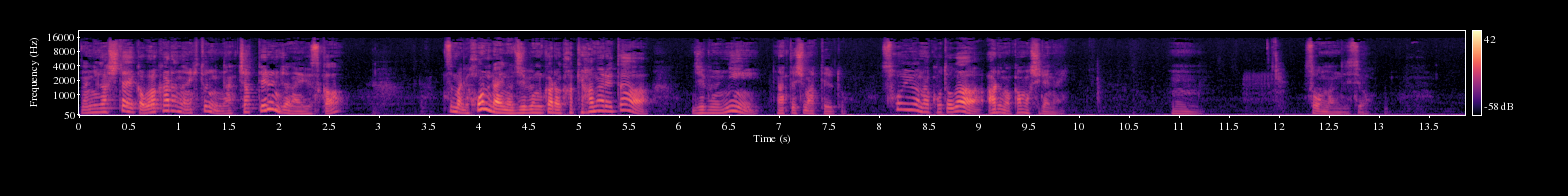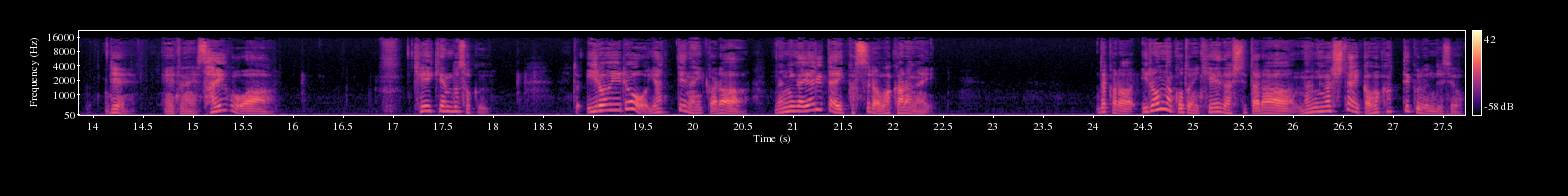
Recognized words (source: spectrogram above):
何がしたいかわからない人になっちゃってるんじゃないですかつまり本来の自分からかけ離れた自分になってしまっていると。そういうようなことがあるのかもしれない。うん。そうなんですよ。で、えっ、ー、とね、最後は、経験不足。いろいろやってないから、何がやりたいかすらわからない。だから、いろんなことに手出してたら、何がしたいか分かってくるんですよ。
